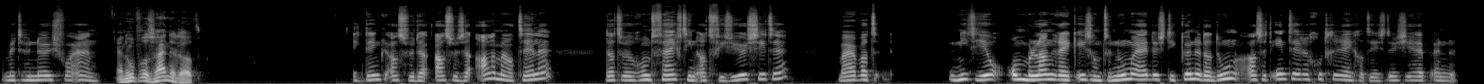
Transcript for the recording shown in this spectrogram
met hun neus vooraan. En hoeveel zijn er dat? Ik denk als we, de, als we ze allemaal tellen, dat we rond 15 adviseurs zitten. Maar wat niet heel onbelangrijk is om te noemen, hè, dus die kunnen dat doen als het intern goed geregeld is. Dus je hebt een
